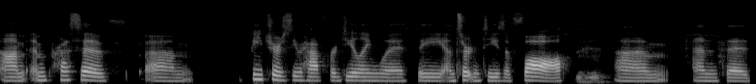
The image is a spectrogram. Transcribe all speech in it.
um, impressive um, features you have for dealing with the uncertainties of fall mm -hmm. um, and the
